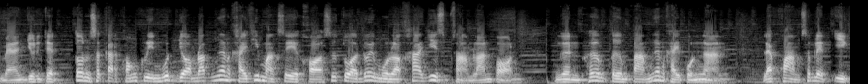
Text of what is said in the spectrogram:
แมนยูไนเต็ดต้นสกัดของกรีนวูดยอมรับเงื่อนไขที่มาร์กเซขอซื้อตัวด้วยมูลค่า 23 ล้านปอนด์ เงินเพิ่มเติมตามเงื่อนไขผลงาน และความสำเร็จอีก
